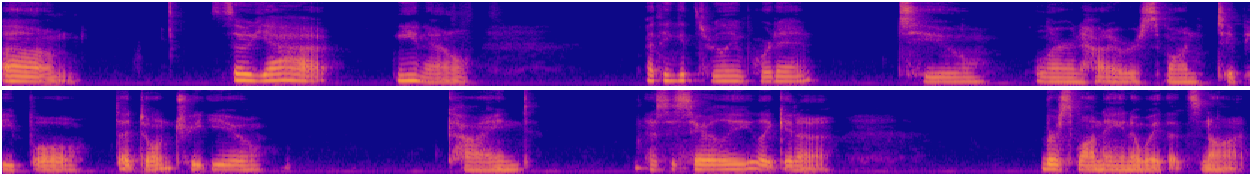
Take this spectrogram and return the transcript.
um, so yeah, you know, I think it's really important to learn how to respond to people that don't treat you kind necessarily, like in a responding in a way that's not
